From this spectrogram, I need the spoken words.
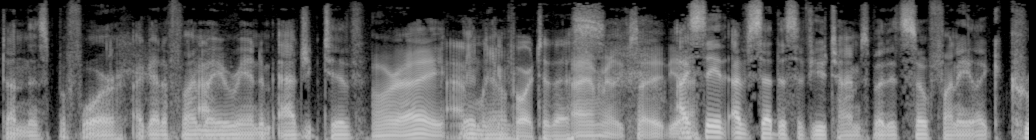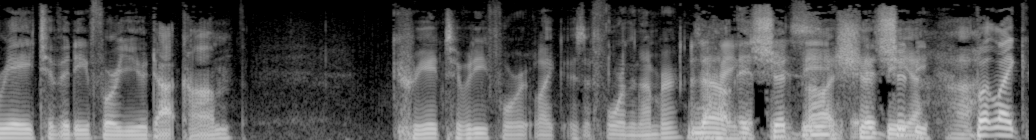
done this before. I got to find my I'm- random adjective. All right. i'm And, looking um, forward to this I am really excited. Yeah. I say I've said this a few times, but it's so funny. Like creativityforyou.com. creativity for like is it for the number? Is that no, how you it should these? be. Oh, it should be, yeah. Ah. But like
